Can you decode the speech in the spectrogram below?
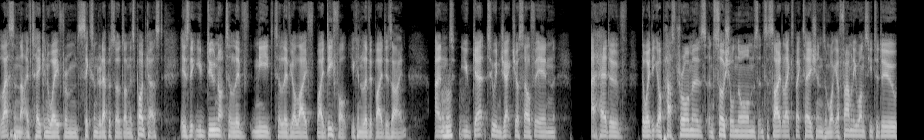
lesson that I've taken away from 600 episodes on this podcast is that you do not to live, need to live your life by default. You can live it by design. And uh-huh. you get to inject yourself in ahead of the way that your past traumas and social norms and societal expectations and what your family wants you to do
